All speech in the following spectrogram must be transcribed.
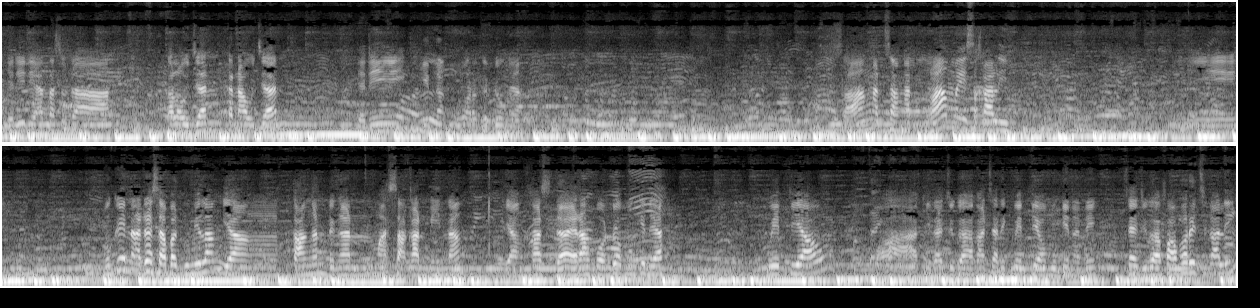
Jadi di atas sudah kalau hujan kena hujan. Jadi kita keluar gedung ya. Sangat-sangat ramai sekali. Ini mungkin ada sahabat Gumilang yang kangen dengan masakan Minang yang khas daerah Pondok mungkin ya. Kue tiao. Wah, kita juga akan cari kue tiao mungkin nanti. Saya juga favorit sekali.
